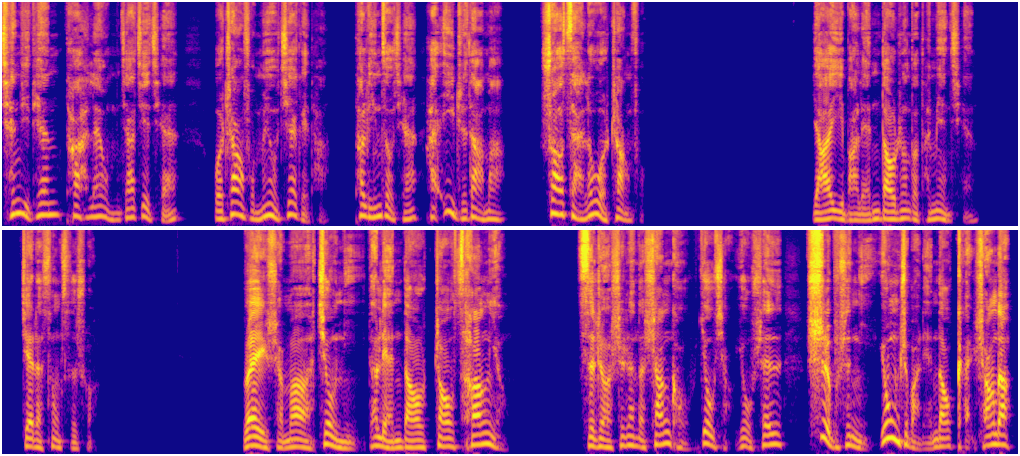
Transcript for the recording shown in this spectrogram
前几天他还来我们家借钱，我丈夫没有借给他，他临走前还一直大骂，说要宰了我丈夫。衙役把镰刀扔到他面前，接着宋慈说：“为什么就你的镰刀招苍蝇？死者身上的伤口又小又深，是不是你用这把镰刀砍伤的？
